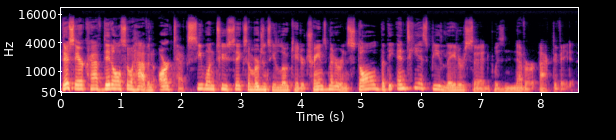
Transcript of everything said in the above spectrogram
This aircraft did also have an Artex C126 emergency locator transmitter installed that the NTSB later said was never activated.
